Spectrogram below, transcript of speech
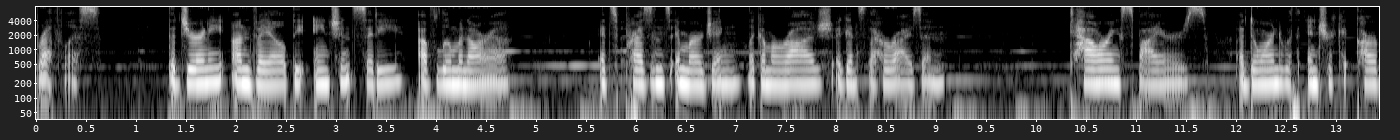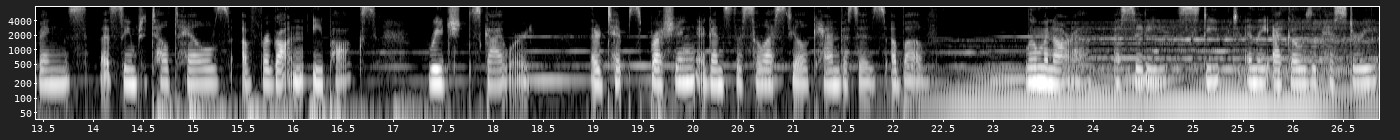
breathless. The journey unveiled the ancient city of Luminara, its presence emerging like a mirage against the horizon towering spires adorned with intricate carvings that seemed to tell tales of forgotten epochs, reached skyward, their tips brushing against the celestial canvases above. Luminara, a city steeped in the echoes of history,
